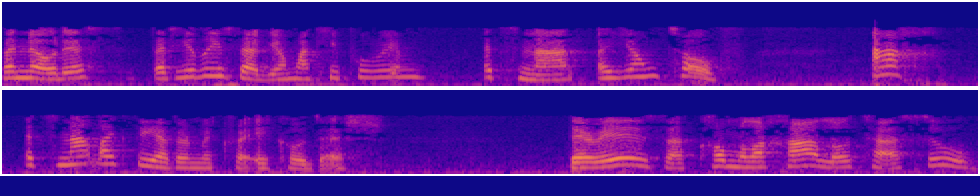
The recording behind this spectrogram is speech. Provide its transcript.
but notice that he leaves out Yom HaKippurim. It's not a Yom Tov. Ach, it's not like the other Mikra Kodesh. There is a kol malacha lo ta'asu,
